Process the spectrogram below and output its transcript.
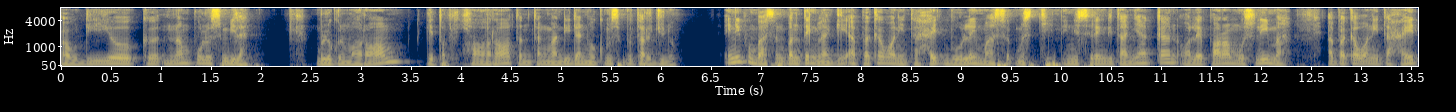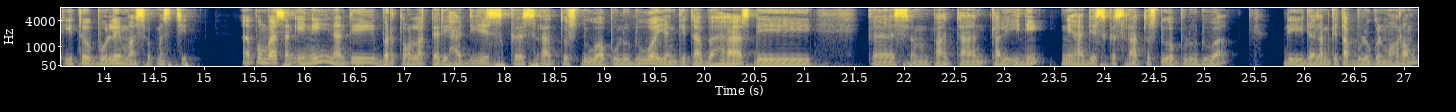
audio ke-69. Bulughul Maram, Kitab Toharoh tentang mandi dan hukum seputar junub. Ini pembahasan penting lagi, apakah wanita haid boleh masuk masjid? Ini sering ditanyakan oleh para muslimah, apakah wanita haid itu boleh masuk masjid? Nah, pembahasan ini nanti bertolak dari hadis ke-122 yang kita bahas di kesempatan kali ini. Ini hadis ke-122 di dalam kitab Bulughul Maram.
